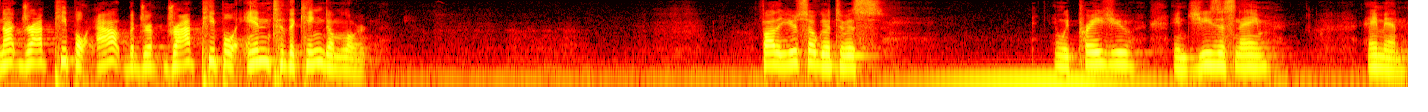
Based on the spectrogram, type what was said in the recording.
not drive people out, but drive, drive people into the kingdom, Lord. Father, you're so good to us. And we praise you in Jesus' name. Amen.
